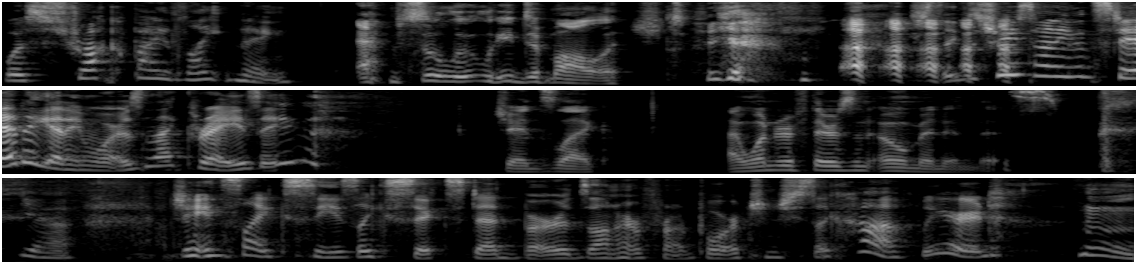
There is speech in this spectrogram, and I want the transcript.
was struck by lightning. Absolutely demolished. Yeah. She's like, the tree's not even standing anymore. Isn't that crazy? Jane's like, I wonder if there's an omen in this. Yeah. Jane's like sees like six dead birds on her front porch and she's like, huh, weird. Hmm.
